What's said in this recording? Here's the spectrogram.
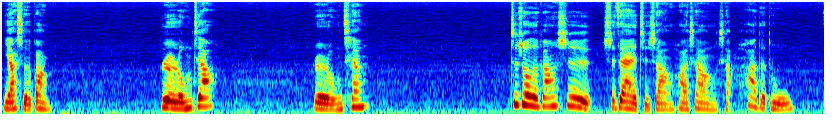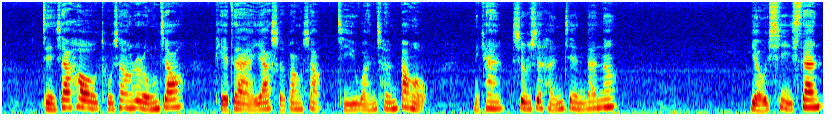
鸭舌棒、热熔胶、热熔枪。制作的方式是在纸上画上想画的图，剪下后涂上热熔胶，贴在鸭舌棒上即完成棒偶。你看是不是很简单呢？游戏三：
